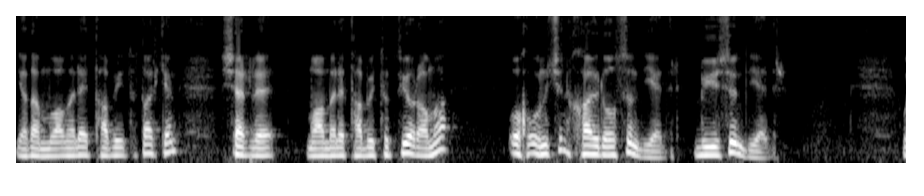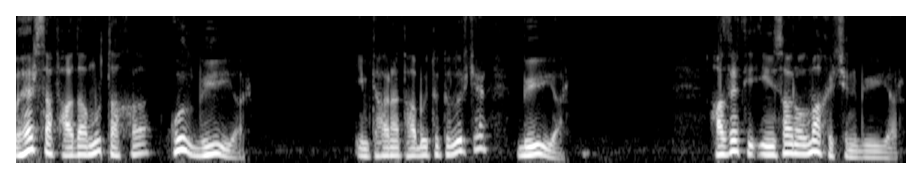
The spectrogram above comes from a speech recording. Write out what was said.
ya da muamele tabi tutarken şerle muamele tabi tutuyor ama o onun için hayır olsun diyedir, büyüsün diyedir. Bu her safhada mutlaka kul büyüyor. İmtihana tabi tutulurken büyüyor. Hazreti insan olmak için büyüyor.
